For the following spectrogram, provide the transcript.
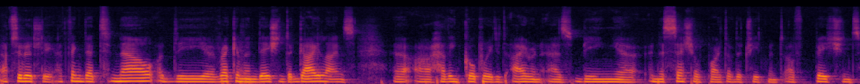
Absolutely. I think that now the uh, recommendation, the guidelines are, have incorporated iron as being uh, an essential part of the treatment of patients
